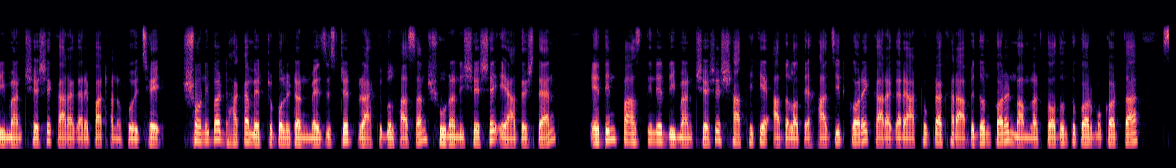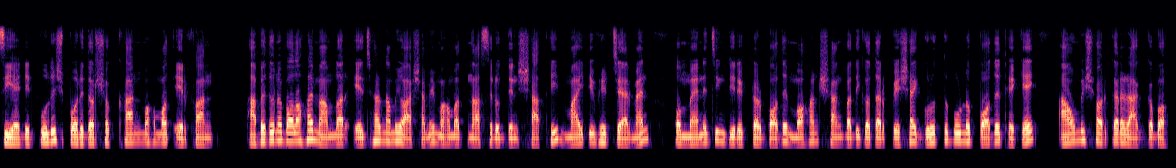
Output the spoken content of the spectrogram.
রিমান্ড শেষে কারাগারে পাঠানো হয়েছে। শনিবার ঢাকা মেট্রোপলিটন ম্যাজিস্ট্রেট রাকিবুল হাসান শুনানি শেষে এ আদেশ দেন। এদিন পাঁচ দিনের রিমান্ড শেষে সাথীকে আদালতে হাজির করে কারাগারে আটক রাখার আবেদন করেন মামলার তদন্ত কর্মকর্তা, সিআইডির পুলিশ পরিদর্শক খান মোহাম্মদ ইরফান। আবেদনে বলা হয়, মামলার এজাহার নামীয় আসামি মোহাম্মদ নাসির উদ্দিন সাথী, মাই টিভির চেয়ারম্যান ও ম্যানেজিং ডিরেক্টর পদে মহান সাংবাদিকতার পেশায় গুরুত্বপূর্ণ পদে থেকে আওয়ামী সরকারের আজ্ঞাবহ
